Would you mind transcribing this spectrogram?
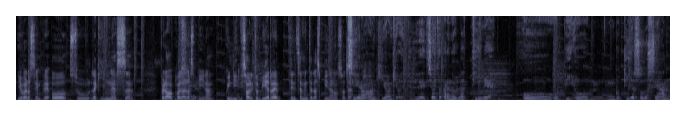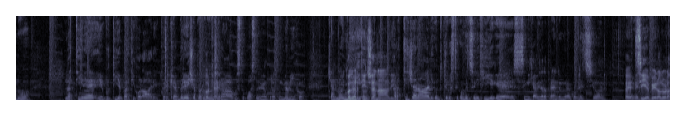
Io vado sempre o sulla Guinness, però quella è la Sì. spina. Quindi di solito birre tendenzialmente la spina, non so te. Sì, no, anch'io, anch'io. Di solito prendo lattine o, o bi- o, mm, in bottiglia solo se hanno lattine e bottiglie particolari. Perché a Brescia perlomeno Ok. c'era questo posto dove abbiamo portato un mio amico che hanno ogni... Quelle artigianali. artigianali con tutte queste confezioni fighe che se mi capita la prendo e me la colleziono. Eh, sì, è vero. Allora,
